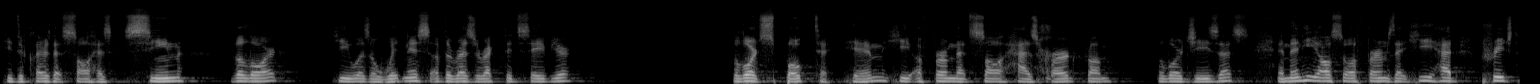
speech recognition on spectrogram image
He declares that Saul has seen the Lord. He was a witness of the resurrected Savior. The Lord spoke to him. He affirmed that Saul has heard from the Lord Jesus. And then he also affirms that he had preached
